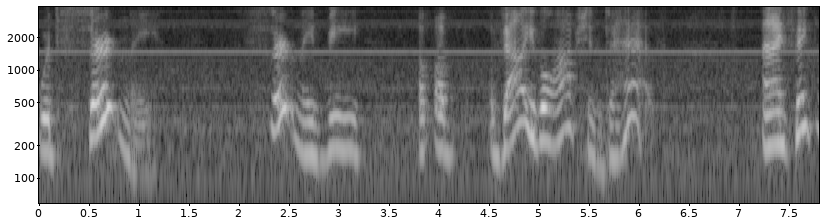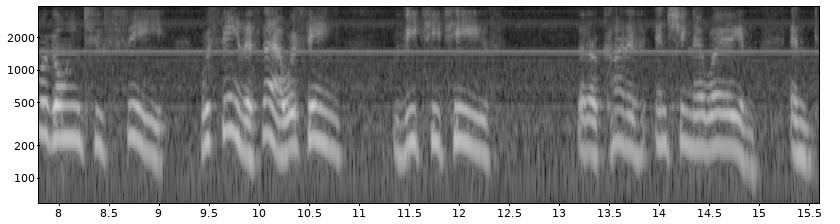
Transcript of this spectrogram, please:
would certainly, certainly be a, a, a valuable option to have. And I think we're going to see, we're seeing this now, we're seeing VTTs that are kind of inching their way and, and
